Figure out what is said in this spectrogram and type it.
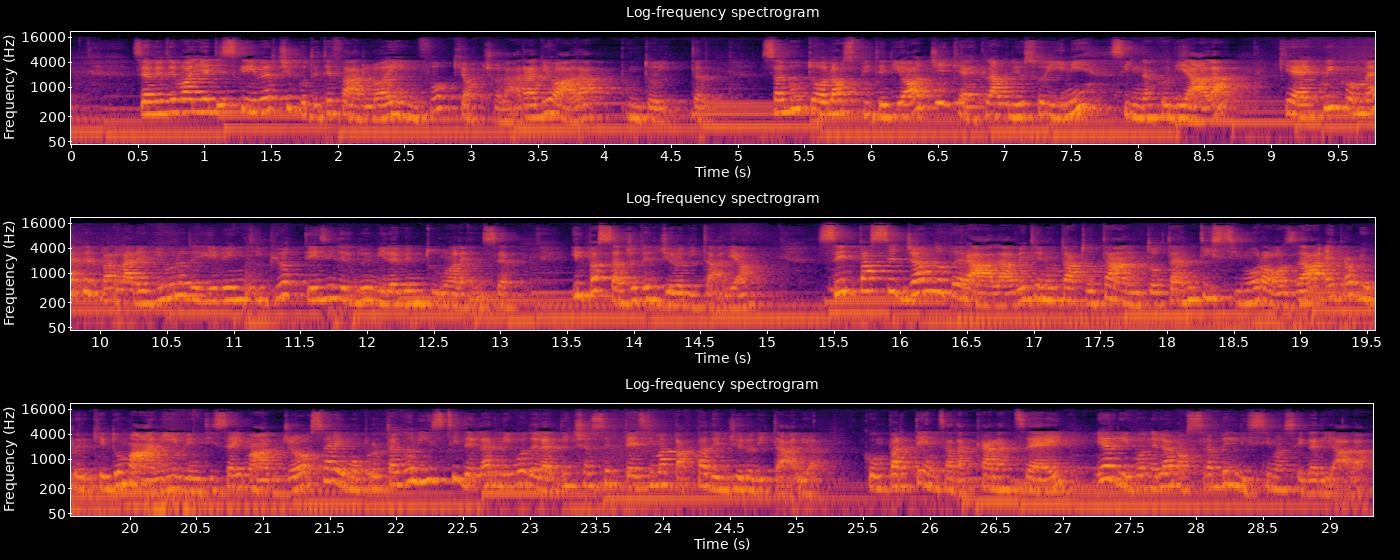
Se avete voglia di iscriverci potete farlo a info-radioala.it. Saluto l'ospite di oggi che è Claudio Soini, sindaco di Ala, che è qui con me per parlare di uno degli eventi più attesi del 2021 a Lense, il passaggio del Giro d'Italia. Se passeggiando per Ala avete notato tanto, tantissimo rosa, è proprio perché domani, 26 maggio, saremo protagonisti dell'arrivo della diciassettesima tappa del Giro d'Italia, con partenza da Canazzei e arrivo nella nostra bellissima sega di Ala.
